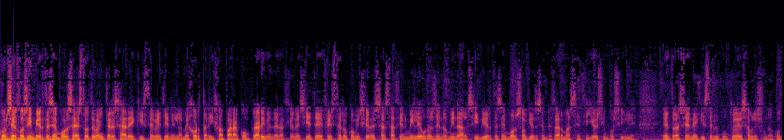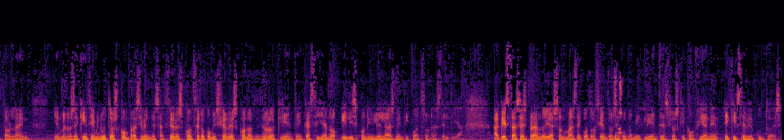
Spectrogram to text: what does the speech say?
Consejos inviertes en bolsa, esto te va a interesar. XTB tiene la mejor tarifa para comprar y vender acciones y ETFs cero comisiones hasta 100.000 euros de nominal. Si inviertes en bolsa o quieres empezar más sencillo, es imposible. Entras en xtb.es, abres una cuenta online y en menos de 15 minutos compras y vendes acciones con cero comisiones, con atención al cliente en castellano y disponible las 24 horas del día. ¿A qué estás esperando? Ya son más de 450.000 clientes los que confían en xtb.es.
